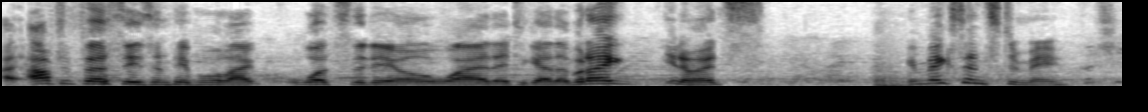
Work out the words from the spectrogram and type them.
I after first season people were like what's the deal? Why are they together? But I you know it's it makes sense to me. Could she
